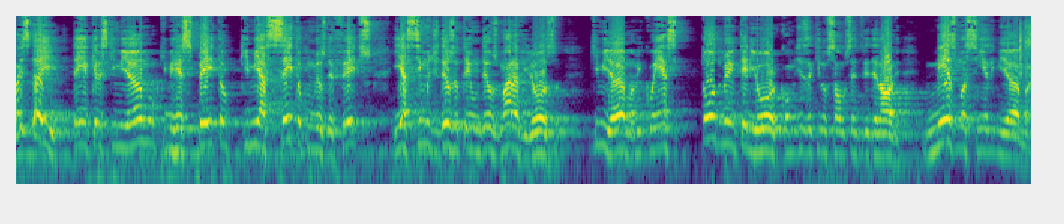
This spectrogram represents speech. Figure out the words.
Mas daí? Tem aqueles que me amam, que me respeitam, que me aceitam com meus defeitos, e acima de Deus eu tenho um Deus maravilhoso, que me ama, me conhece todo o meu interior, como diz aqui no Salmo 139, mesmo assim Ele me ama.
